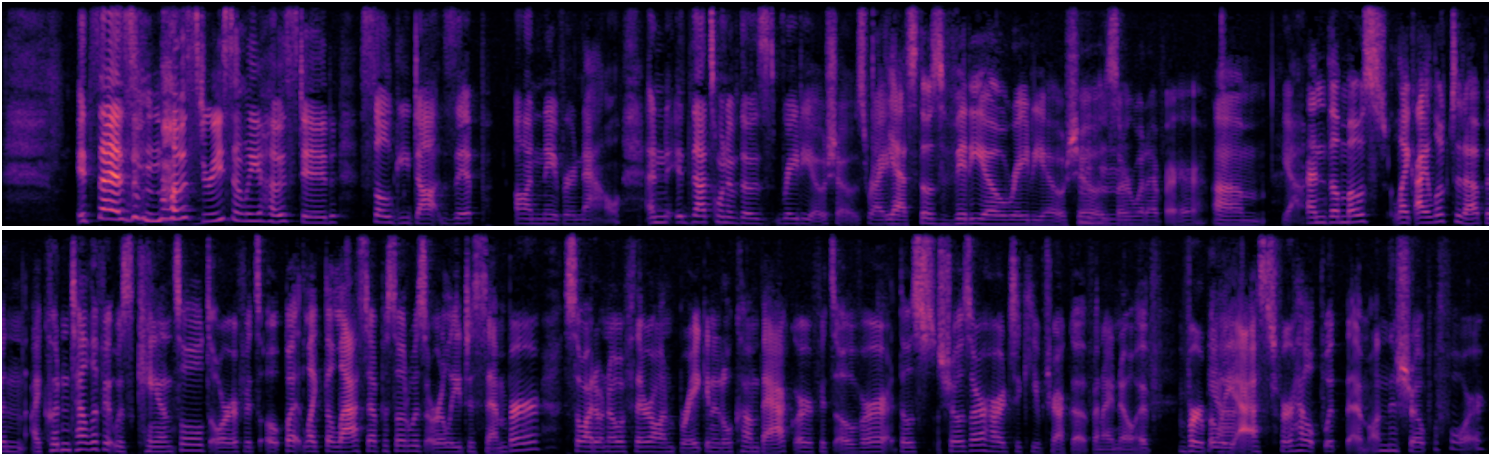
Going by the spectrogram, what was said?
It says most recently hosted Seulgi.zip on Naver now. And it, that's one of those radio shows, right? Yes, those video radio shows or whatever. Um Yeah. and the most like I looked it up and I couldn't tell if it was canceled or if it's but like the last episode was early December, so I don't know if they're on break and it'll come back or if it's over. Those shows are hard to keep track of and I know I've verbally Yeah. asked for help with them on the show before.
